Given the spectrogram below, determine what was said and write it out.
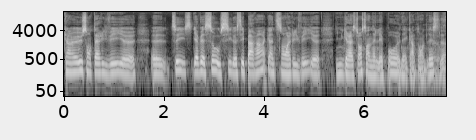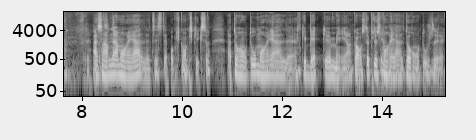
quand eux sont arrivés. euh, tu sais, il y avait ça aussi. Là, ses parents, quand ils sont arrivés, l'immigration s'en allait pas dans les cantons de l'Est. Elle s'en venait à Montréal. C'était pas plus compliqué que ça. À Toronto, Montréal, Québec, mais encore, c'était plus Montréal, Toronto, je dirais.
